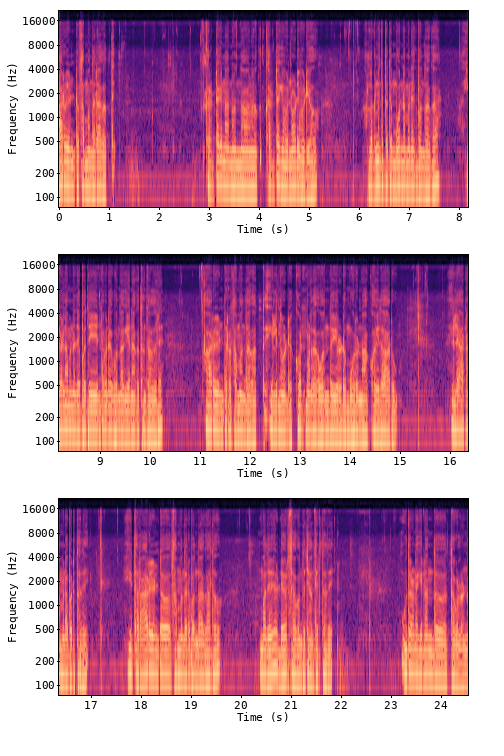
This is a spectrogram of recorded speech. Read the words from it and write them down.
ಆರು ಎಂಟು ಸಂಬಂಧರಾಗುತ್ತೆ. ಕರೆಕ್ಟಾಗಿ ನಾನು ನಾನು ಕರೆಕ್ಟಾಗಿ ನೋಡಿ ವಿಡಿಯೋ ಲಗ್ನಾಧಿಪತಿ ಮೂರನೇ ಮನೆಗೆ ಬಂದಾಗ ಏಳನೇ ಮನೆ ದೇಪತಿ ಎಂಟು ಮನೆಗೆ ಬಂದಾಗ ಏನಾಗುತ್ತೆ ಅಂತ ಹೇಳಿದ್ರೆ ಆರು ಎಂಟರ ಸಂಬಂಧ ಆಗುತ್ತೆ. ಇಲ್ಲಿ ನೋಡಿ ಕೌಂಟ್ ಮಾಡಿದಾಗ ಒಂದು, ಎರಡು, ಮೂರು, ನಾಲ್ಕು, ಐದು, ಆರು. ಇಲ್ಲಿ ಆರನೇ ಮನೆ ಬರ್ತದೆ. ಈ ಥರ ಆರು, ಎಂಟು ಸಂಬಂಧ ಬಂದಾಗ ಅದು ಮದುವೆ ಡೈವರ್ಸ್ ಆಗುವಂಥ ಚಾನ್ಸ್ ಇರ್ತದೆ. ಉದಾಹರಣೆಗೆ ಇನ್ನೊಂದು ತಗೊಳ್ಳೋಣ.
